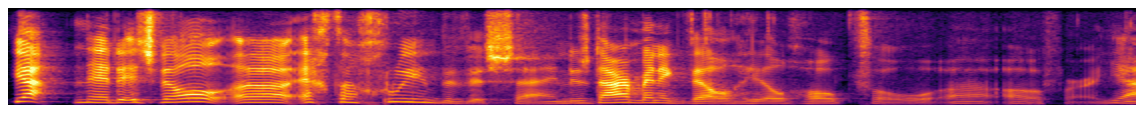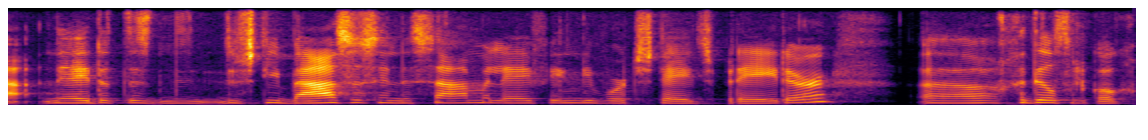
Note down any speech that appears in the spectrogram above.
Ja, nee, er is wel eh, echt een groeiend bewustzijn. Dus daar ben ik wel heel hoopvol eh, over. Ja, nee, dat is, dus die basis in de samenleving die wordt steeds breder. eh, gedeeltelijk ook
